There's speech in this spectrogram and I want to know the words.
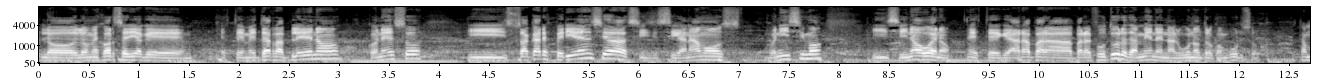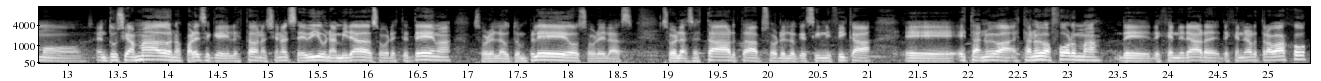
lo, mejor sería que este, meterla a pleno con eso y sacar experiencia. Si, si ganamos, buenísimo. Y si no, bueno, este, quedará para, para el futuro también en algún otro concurso. Estamos entusiasmados, nos parece que el Estado Nacional se vio una mirada sobre este tema, sobre el autoempleo, sobre las, sobre las startups, sobre lo que significa eh, esta, nueva, esta nueva forma de, generar, de generar trabajo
